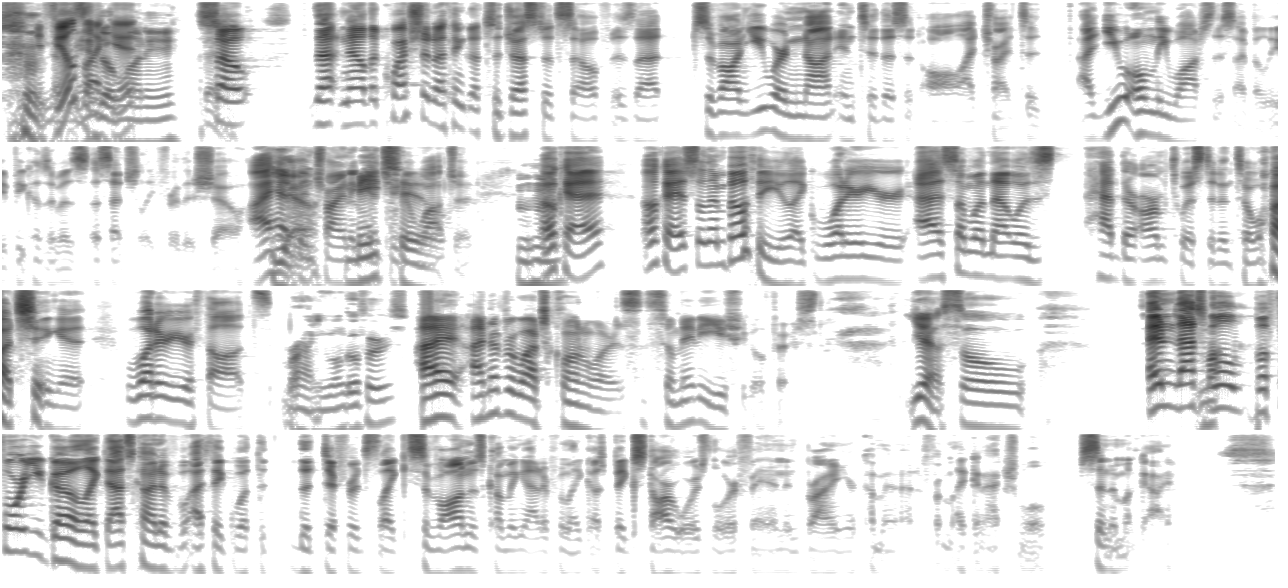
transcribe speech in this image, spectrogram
It feels like Mando it. Money. So that now the question I think that suggests itself is that Savon, you were not into this at all. I tried to. I, you only watched this, I believe, because it was essentially for this show. I had Yeah, been trying to me get you to watch it. Mhm. Okay. Okay. So then both of you, like, what are your, as someone that was, had their arm twisted into watching it, what are your thoughts? Brian, you want to go first? I I never watched Clone Wars, so maybe you should go first. Yeah. So And that's, My- well, before you go, like, that's kind of, I think, what the, the difference, like, Savon is coming at it from, like, a big Star Wars lore fan, and Brian, you're coming at it from, like, an actual cinema guy.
